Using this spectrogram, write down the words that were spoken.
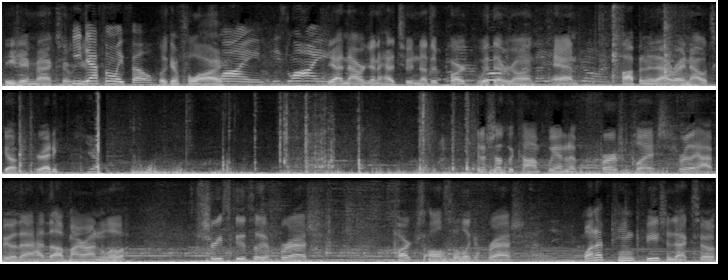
DJ Max over he here He definitely fell. looking fly. lying. He's lying. Yeah, now we're gonna head to another park with everyone and hop into that right now. Let's go. You ready? Yeah. Finished up the comp. We ended up first place. Really happy with that. Had to up my run a little. Street scoots looking fresh. Park's also looking fresh. Want a pink fusion deck, so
